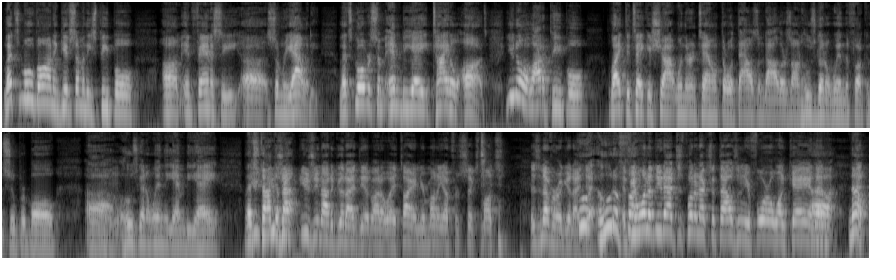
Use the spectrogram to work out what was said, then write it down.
Let's move on and give some of these people um, in fantasy uh, some reality. Let's go over some NBA title odds. You know, a lot of people like to take a shot when they're in town, throw a thousand dollars on who's going to win the fucking Super Bowl, uh, who's going to win the NBA. Let's U- talk usually, about usually not a good idea, by the way. Tying your money up for six months is never a good idea. who the if fuck- you want to do that, just put an extra thousand in your four hundred one k and Uh, then no.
